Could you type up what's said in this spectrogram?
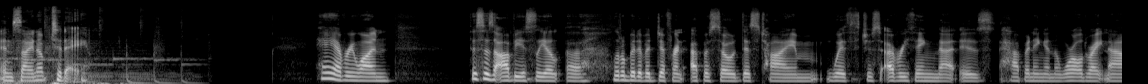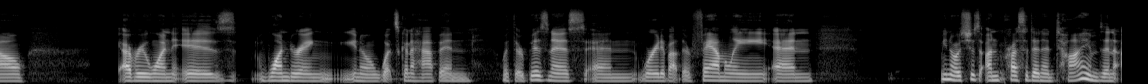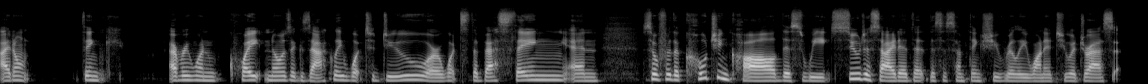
and sign up today. Hey everyone. This is obviously a, a, little bit of a different episode this time with just everything that is happening in the world right now. Everyone is wondering, you know, what's going to happen with their business and worried about their family. And, you know, it's just unprecedented times. And I don't think everyone quite knows exactly what to do or what's the best thing. And so for the coaching call this week, Sue decided that this is something she really wanted to address.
